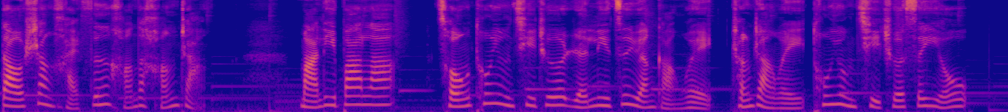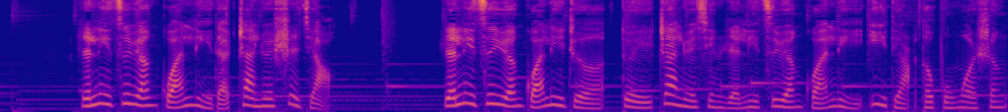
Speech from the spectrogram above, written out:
到上海分行的行长，玛丽巴拉从通用汽车人力资源岗位成长为通用汽车 CEO。人力资源管理的战略视角，人力资源管理者对战略性人力资源管理一点都不陌生，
